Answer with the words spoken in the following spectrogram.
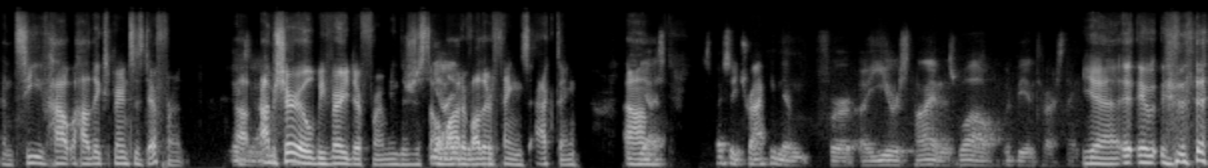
and see how how the experience is different. Exactly. Uh, I'm sure it will be very different. I mean, there's just a yeah, lot of other things acting. Um, yes, especially tracking them for a year's time as well would be interesting. Yeah, it, it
